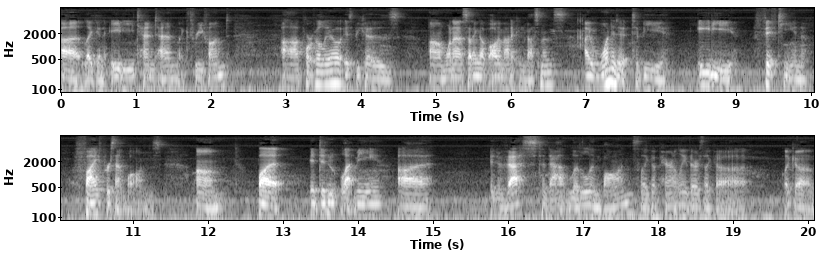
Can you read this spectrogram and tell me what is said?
uh, like an 80, 10, 10, like three fund uh, portfolio is because um, when I was setting up automatic investments, I wanted it to be 80, 15, 5% bonds. Um, but it didn't let me uh, invest that little in bonds. Like apparently there's like a like a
